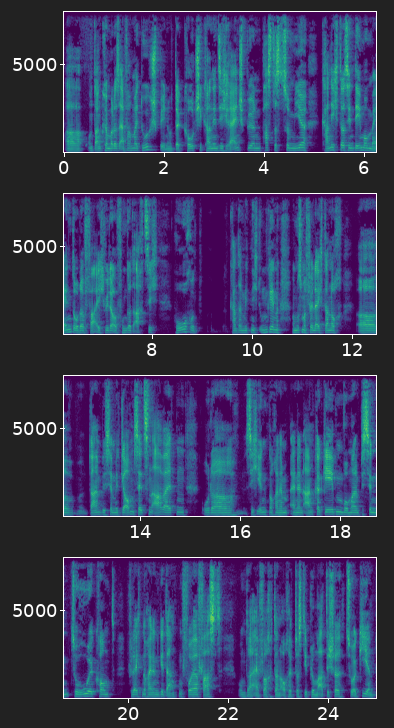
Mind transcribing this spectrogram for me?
Äh, und dann können wir das einfach mal durchspielen. Und der Coach kann in sich reinspüren, passt das zu mir? Kann ich das in dem Moment oder fahre ich wieder auf 180 hoch und kann damit nicht umgehen? Da muss man vielleicht dann noch äh, da ein bisschen mit Glaubenssätzen arbeiten oder sich irgend noch einen, einen Anker geben, wo man ein bisschen zur Ruhe kommt, vielleicht noch einen Gedanken vorher fasst um da einfach dann auch etwas diplomatischer zu agieren.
